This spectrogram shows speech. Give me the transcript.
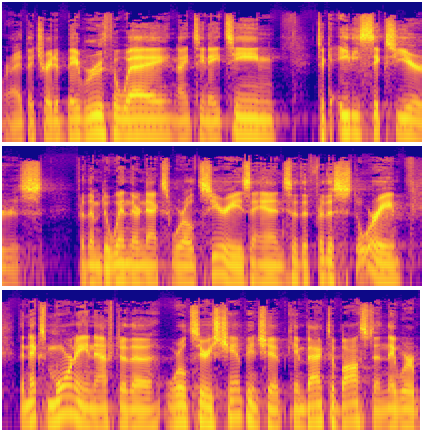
right? They traded Babe Ruth away 1918. Took 86 years for them to win their next World Series. And so the, for this story, the next morning after the World Series championship came back to Boston, they were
